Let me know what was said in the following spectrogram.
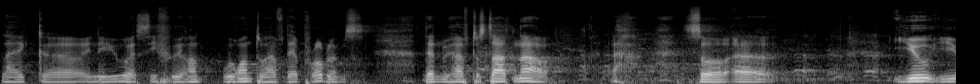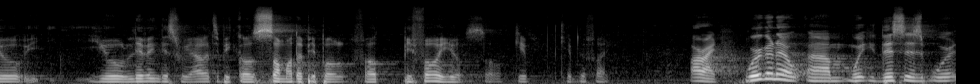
like uh, in the U.S., if we want, we want to have their problems, then we have to start now. so uh, you you you living this reality because some other people fought before you. So keep keep the fight. All right, we're to, um, we, this is, we're,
